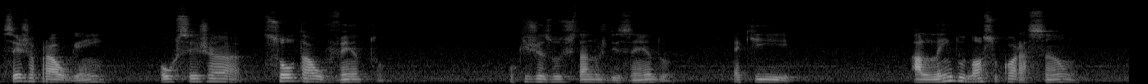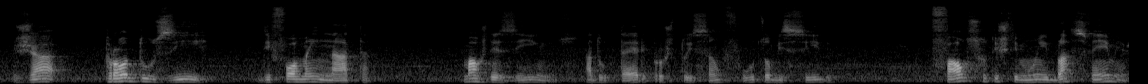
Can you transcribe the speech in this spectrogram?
seja para alguém ou seja solta ao vento. O que Jesus está nos dizendo é que além do nosso coração já produzir de forma inata maus desígnios, adultério, prostituição, furtos, homicídio, falso testemunho e blasfêmias,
